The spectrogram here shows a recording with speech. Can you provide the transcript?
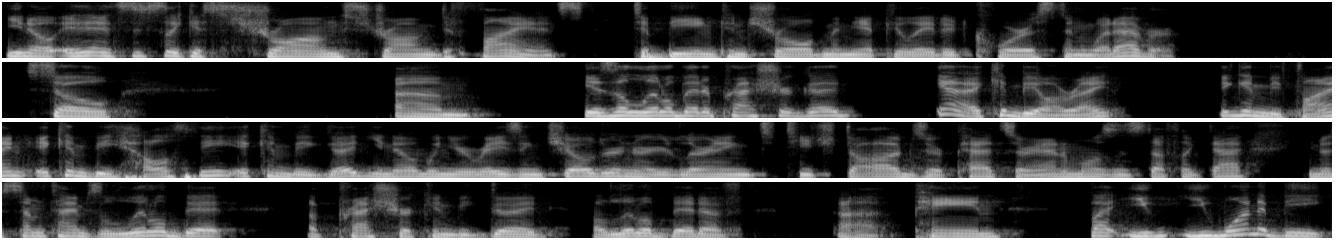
you know, it's just like a strong, strong defiance to being controlled, manipulated, coerced, and whatever. So um, is a little bit of pressure good? Yeah, it can be all right it can be fine. It can be healthy. It can be good. You know, when you're raising children or you're learning to teach dogs or pets or animals and stuff like that, you know, sometimes a little bit of pressure can be good, a little bit of uh, pain, but you you want to be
